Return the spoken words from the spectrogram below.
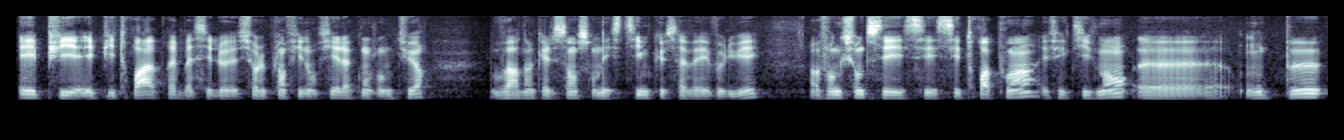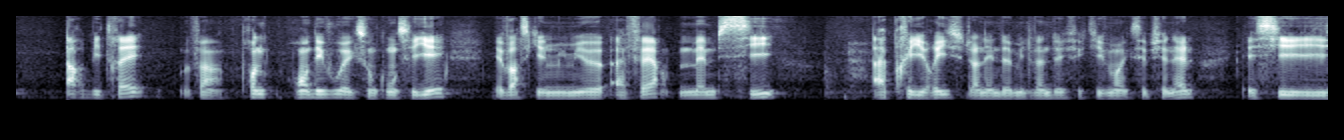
Et puis, et puis trois, après, bah, c'est sur le plan financier, la conjoncture voir dans quel sens on estime que ça va évoluer. En fonction de ces, trois points, effectivement, euh, on peut arbitrer, enfin prendre rendez-vous avec son conseiller et voir ce qui est le mieux à faire, même si, a priori, l'année 2022 effectivement exceptionnelle, et si,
